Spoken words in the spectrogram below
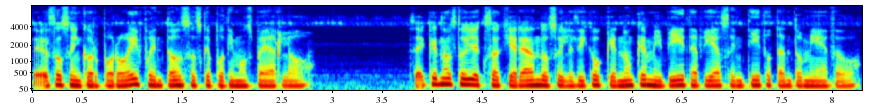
Eso se incorporó y fue entonces que pudimos verlo. Sé que no estoy exagerando si le digo que nunca en mi vida había sentido tanto miedo.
